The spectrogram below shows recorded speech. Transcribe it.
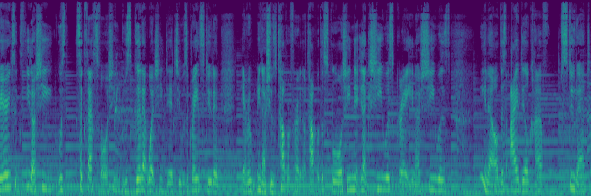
very you know she was successful. She was good at what she did. She was a great student. Every you know she was top of her top of the school. She knew like she was great. You know she was you know this ideal kind of student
